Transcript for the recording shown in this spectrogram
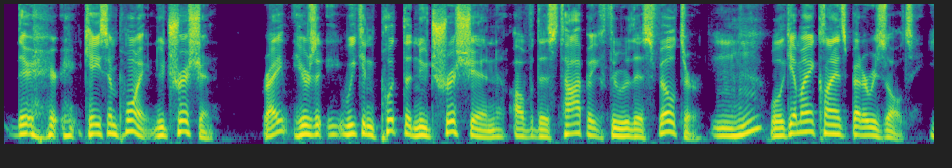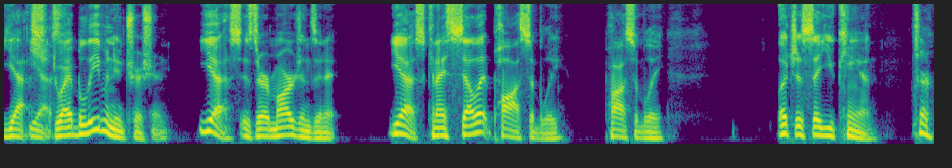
There, case in point, nutrition. Right here's a, we can put the nutrition of this topic through this filter. Mm-hmm. Will it get my clients better results? Yes. Yes. Do I believe in nutrition? Yes. Is there margins in it? Yes. Can I sell it? Possibly. Possibly. Let's just say you can. Sure.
